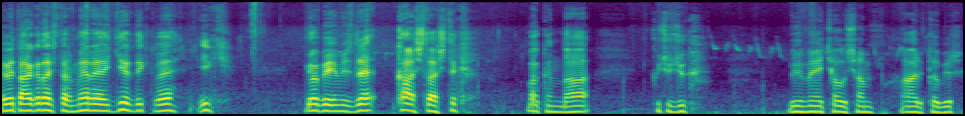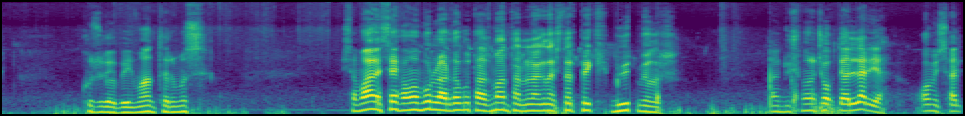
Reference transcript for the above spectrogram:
Evet arkadaşlar meraya girdik ve ilk göbeğimizle karşılaştık. Bakın daha küçücük büyümeye çalışan harika bir kuzu göbeği mantarımız. İşte maalesef ama buralarda bu tarz mantarları arkadaşlar pek büyütmüyorlar. Hani düşmanı çok derler ya o misal.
